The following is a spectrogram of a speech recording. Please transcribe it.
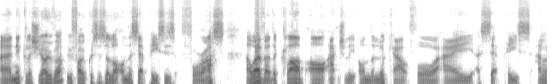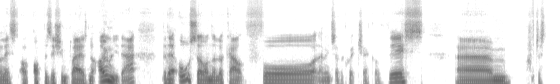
uh, Nicolas Jover, who focuses a lot on the set pieces for us. However, the club are actually on the lookout for a, a set piece analyst of opposition players. Not only that, but they're also on the lookout for. Let me just have a quick check of this. Um, I've just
